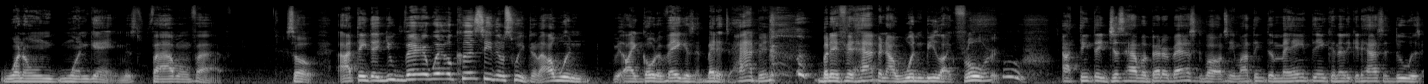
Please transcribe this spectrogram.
one on one game. It's five on five. So I think that you very well could see them sweep them. I wouldn't like go to Vegas and bet it to happen, but if it happened, I wouldn't be like floored. I think they just have a better basketball team. I think the main thing Connecticut has to do is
